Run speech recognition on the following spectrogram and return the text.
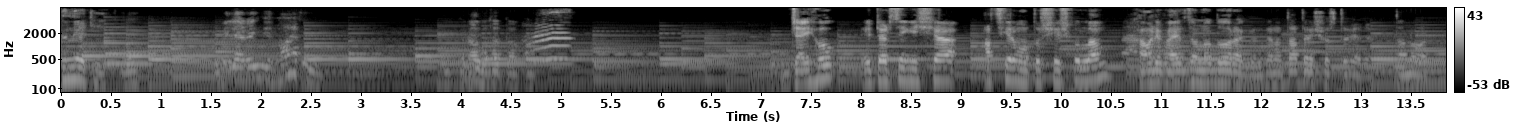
दुनिया की যাই হোক এটার চিকিৎসা আজকের মতো শেষ করলাম। খামারি ভাইয়ের জন্য দোয়া রাখবেন যেন তাড়াতাড়ি সুস্থ হয়ে যায়। ধন্যবাদ।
